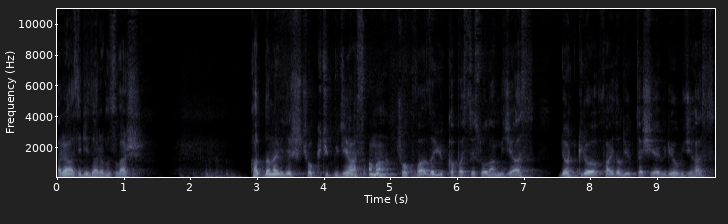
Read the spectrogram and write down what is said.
arazi lidarımız var. Katlanabilir. Çok küçük bir cihaz ama çok fazla yük kapasitesi olan bir cihaz. 4 kilo faydalı yük taşıyabiliyor bu cihaz.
